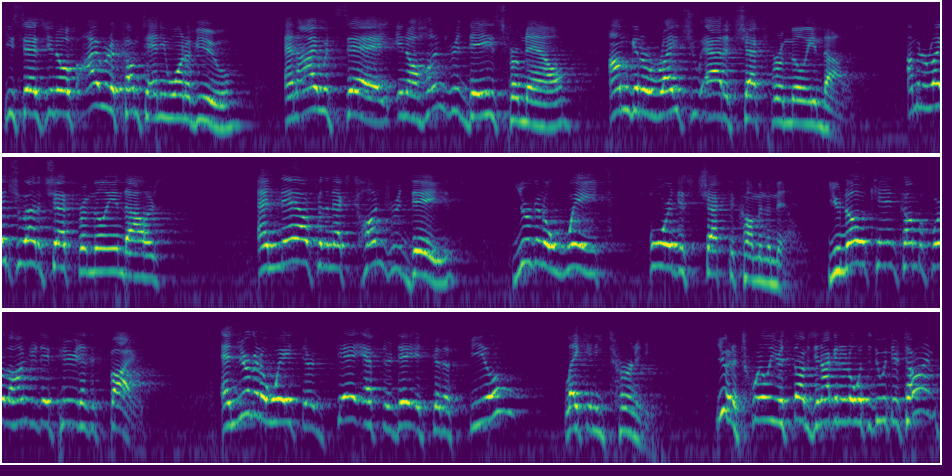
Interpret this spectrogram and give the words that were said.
He says, you know, if I were to come to any one of you and I would say, in a hundred days from now, I'm going to write you out a check for a million dollars. I'm going to write you out a check for a million dollars. And now, for the next hundred days, you're going to wait for this check to come in the mail. You know it can't come before the hundred day period has expired. And you're going to wait there day after day. It's going to feel like an eternity. You're going to twiddle your thumbs. You're not going to know what to do with your time.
